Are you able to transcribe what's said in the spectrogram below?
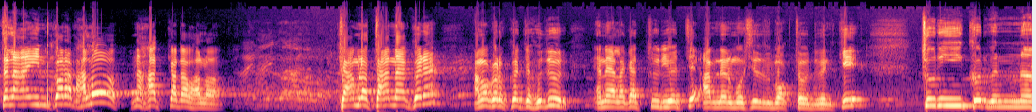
তাহলে আইন করা ভালো না হাত কাটা ভালো? তা আমরা তা না করে আমাকে করছে হুজুর, এনে এলাকার চুরি হচ্ছে, আপনার মসজিদের বক্তব্য দেবেন কি? চুরি করবেন না।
